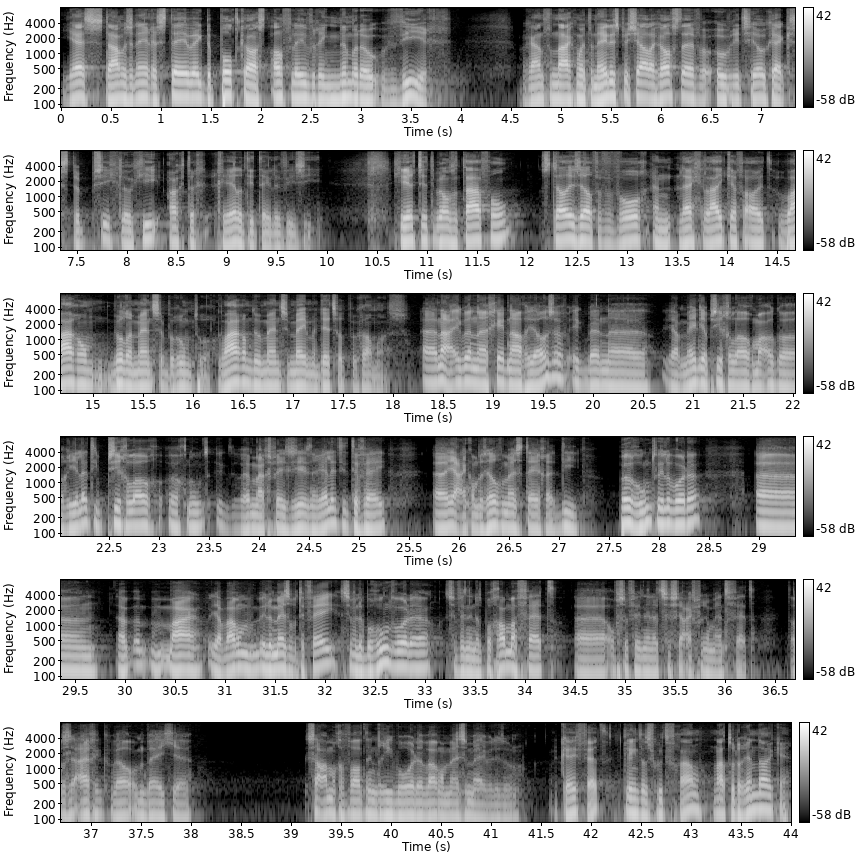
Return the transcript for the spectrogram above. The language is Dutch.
Yes, dames en heren, Steenweek de podcast, aflevering nummer 4. We gaan vandaag met een hele speciale gast hebben over iets heel geks. De psychologie achter reality televisie. Geert zit bij aan tafel. Stel jezelf even voor en leg gelijk even uit waarom willen mensen beroemd worden? Waarom doen mensen mee met dit soort programma's? Uh, nou, ik ben uh, Geert Nagel-Jozef. Ik ben uh, ja, mediapsycholoog, maar ook wel reality-psycholoog genoemd. Ik heb mij gespecialiseerd in reality tv. ja, ik kom dus heel veel mensen tegen die beroemd willen worden. Uh, maar ja, waarom willen mensen op tv? Ze willen beroemd worden, ze vinden het programma vet uh, of ze vinden het sociaal experiment vet. Dat is eigenlijk wel een beetje samengevat in drie woorden waarom mensen mee willen doen. Oké, vet. Klinkt als een goed verhaal. Laten we erin duiken.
